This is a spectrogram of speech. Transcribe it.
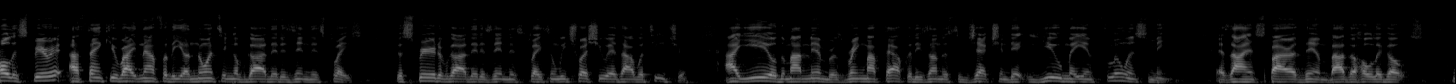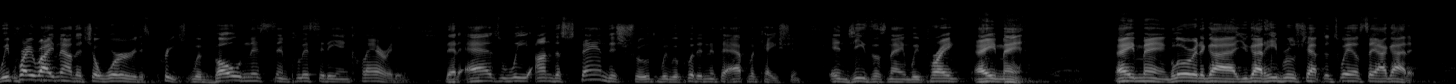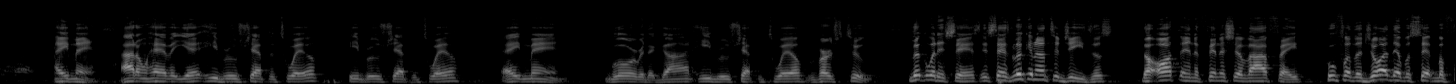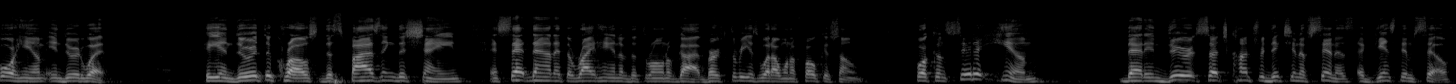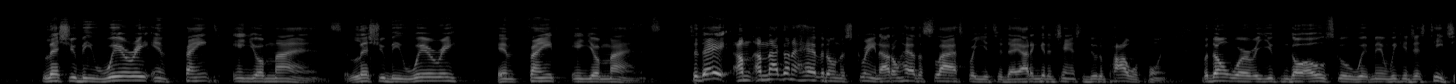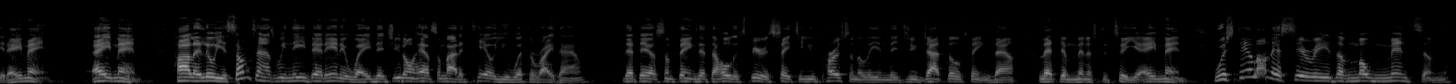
Holy Spirit, I thank you right now for the anointing of God that is in this place, the Spirit of God that is in this place, and we trust you as our teacher. I yield my members, bring my faculties under subjection that you may influence me as I inspire them by the Holy Ghost. We pray right now that your word is preached with boldness, simplicity, and clarity, that as we understand this truth, we will put it into application. In Jesus' name we pray. Amen. Amen. Glory to God. You got Hebrews chapter 12. Say, I got it. Amen. I don't have it yet. Hebrews chapter 12. Hebrews chapter 12. Amen. Glory to God. Hebrews chapter 12, verse 2. Look what it says. It says, Looking unto Jesus, the author and the finisher of our faith, who for the joy that was set before him endured what? He endured the cross, despising the shame, and sat down at the right hand of the throne of God. Verse 3 is what I want to focus on. For consider him that endured such contradiction of sinners against himself, lest you be weary and faint in your minds. Lest you be weary and faint in your minds. Today, I'm, I'm not going to have it on the screen. I don't have the slides for you today. I didn't get a chance to do the PowerPoint. But don't worry, you can go old school with me and we can just teach it. Amen. Amen. Hallelujah. Sometimes we need that anyway, that you don't have somebody tell you what to write down. That there are some things that the Holy Spirit say to you personally, and that you jot those things down. Let them minister to you. Amen. We're still on this series of momentum.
